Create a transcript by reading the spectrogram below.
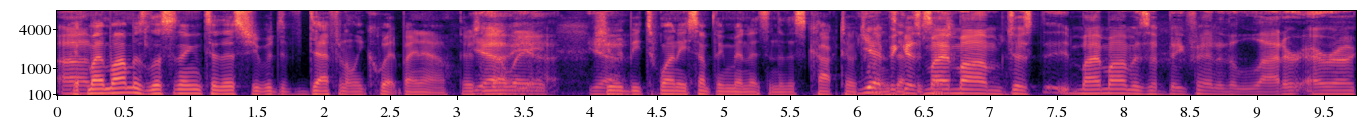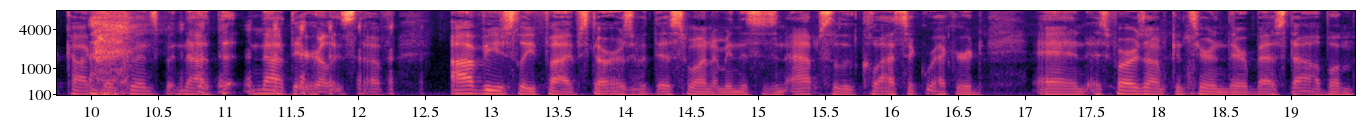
if my mom was listening to this, she would have definitely quit by now. There's Yeah, no way yeah, yeah. she would be twenty something minutes into this Cocteau Twins. Yeah, because my mom just my mom is a big fan of the latter era cocktail twins, but not the not the early stuff. Obviously, five stars with this one. I mean, this is an absolute classic record, and as far as I'm concerned, their best album,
